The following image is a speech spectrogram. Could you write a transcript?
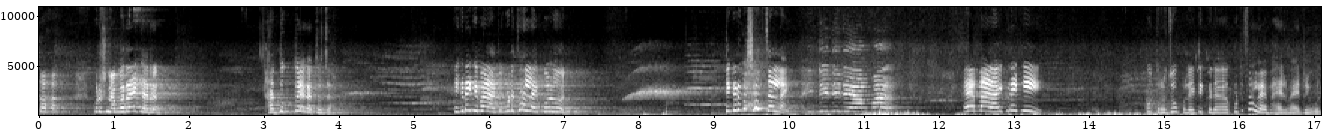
कृष्णा बरं आहे का र? हात दुखतोय का तुझा? इकडे की बाळा तू कुठे चाललाय पळून? तिकडे कशाला चाललाय? ए बाळा इकडे की कुत्र झोपलंय तिकडं. कुठं चाललाय बाहेर बाहेर निघून?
